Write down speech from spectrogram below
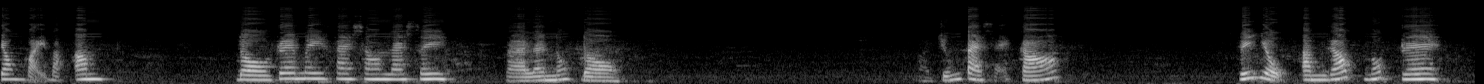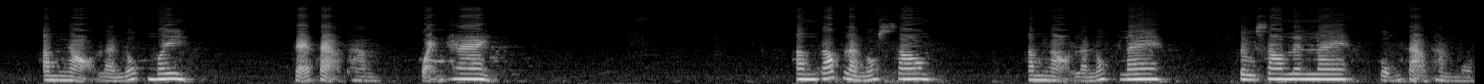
Trong bảy bậc âm Đồ, Re, Mi, Fa, son La, Si và lên nốt Đồ. Chúng ta sẽ có ví dụ âm gốc nốt rê âm ngọn là nốt mi sẽ tạo thành quãng 2 âm gốc là nốt son âm ngọn là nốt la từ son lên la cũng tạo thành một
